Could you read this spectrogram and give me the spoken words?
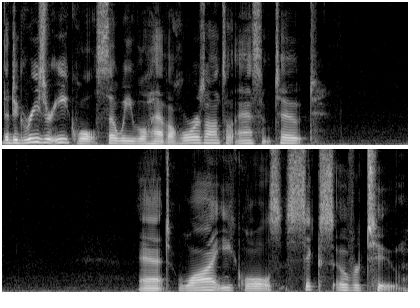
The degrees are equal, so we will have a horizontal asymptote at y equals 6 over 2,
